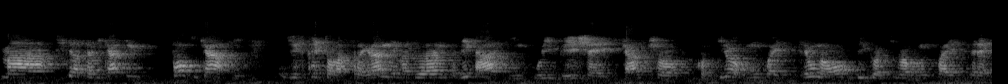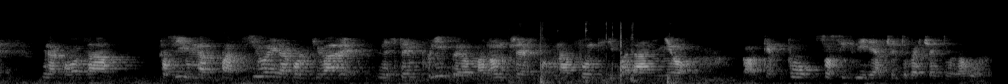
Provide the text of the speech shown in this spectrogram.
Ma si tratta di casi, pochi casi rispetto alla stragrande maggioranza dei casi in cui invece il calcio continua comunque a essere un hobby, continua comunque a essere una cosa così, una passione da coltivare nel tempo libero, ma non certo una fonte di guadagno che può sostituire al 100% il lavoro.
